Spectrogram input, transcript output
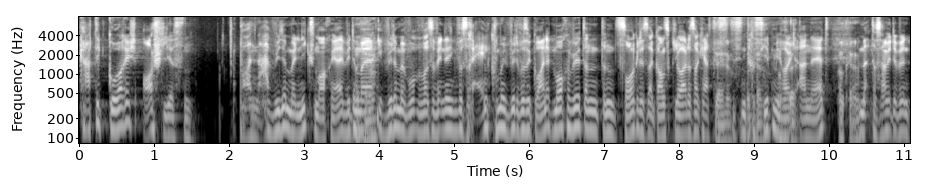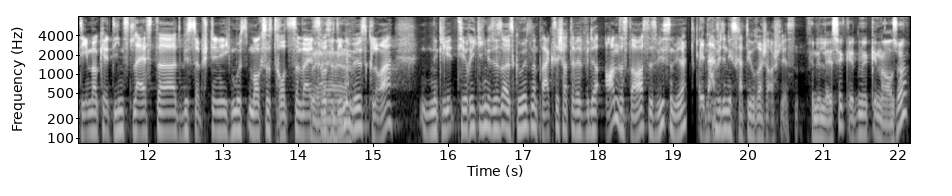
Kategorisch ausschließen. Boah, na, würde mal nichts machen. Ja. Ich würde mal, ich würde mal, also wenn irgendwas reinkommen würde, was ich gar nicht machen würde, dann, dann sage ich das auch ganz klar. Da sage ich, das, Okay, das interessiert okay, mich okay. halt auch nicht. Okay. Das habe ich über ein Thema, okay, Dienstleister, du bist selbstständig, musst, machst das trotzdem, weil du Ja, was ja, verdienen ja. willst, klar. In der Theorie klingt das alles gut, in der Praxis schaut der Welt wieder anders aus, das wissen wir. Nein, würde ich nichts kategorisch ausschließen. Finde ich lässig, geht mir genauso.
